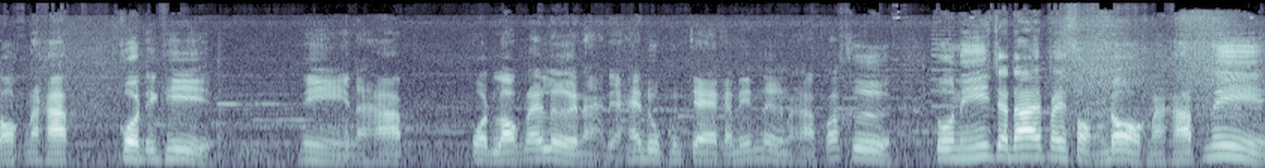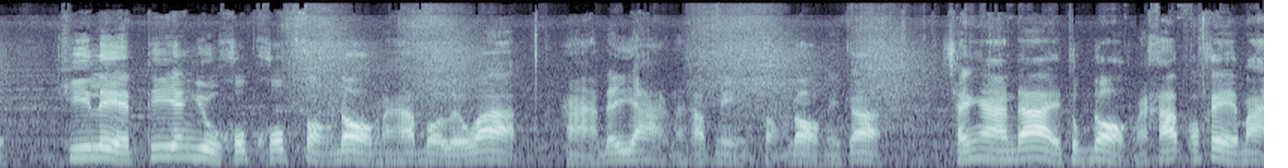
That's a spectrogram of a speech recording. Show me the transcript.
ล็อกนะครับ กดอีกทีนี่นะครับปลดล็อกได้เลยนะ เดี๋ยวให้ดูกุญแจกันนิดนึงนะครับ ก็คือตัวนี้จะได้ไป 2 ดอกนะครับ นี่คีเลสที่ยังอยู่ครบครบ2ดอกนะครับ บอกเลยว่าหาได้ยากนะครับนี่สองดอกนี้ก็ใช้งานได้ทุกดอกนะครับ โอเคมา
